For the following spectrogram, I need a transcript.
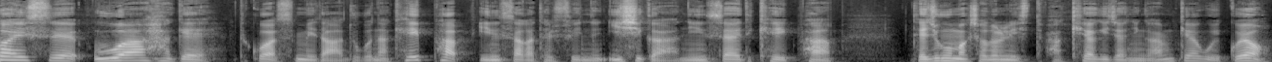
트와이스의 우아하게 듣고 왔습니다. 누구나 케이팝 인싸가 될 수 있는 이 시간 Inside 케이팝 대중음악 저널리스트 박희아 기자님과 함께하고 있고요.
